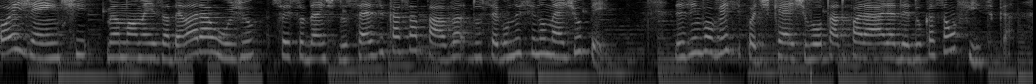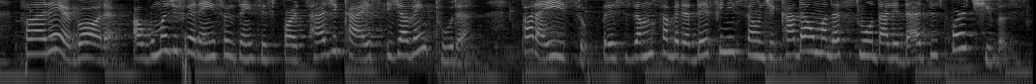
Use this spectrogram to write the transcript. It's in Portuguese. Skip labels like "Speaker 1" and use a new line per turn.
Oi, gente! Meu nome é Isabela Araújo, sou estudante do SESI Caçapava do segundo ensino médio B. Desenvolvi esse podcast voltado para a área da educação física. Falarei agora algumas diferenças entre esportes radicais e de aventura. Para isso, precisamos saber a definição de cada uma dessas modalidades esportivas.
